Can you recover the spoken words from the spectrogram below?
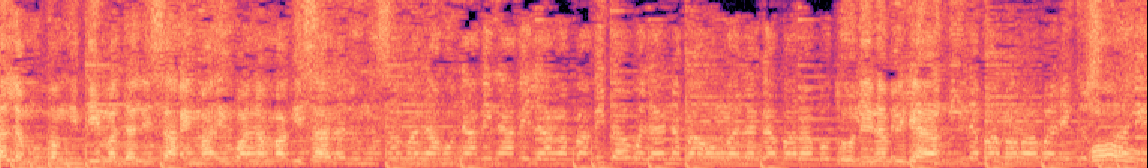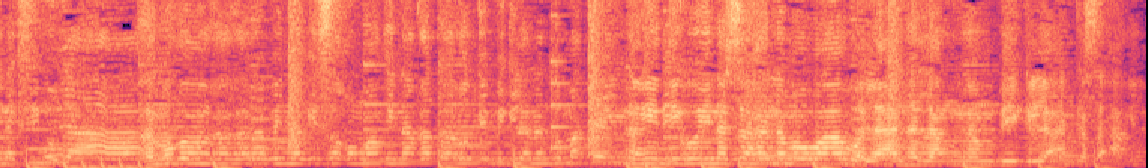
Alam mo bang hindi madali sa akin maiwan ang mag-isa Lalo na sa na kinakailangan pa kita Wala na ba akong alaga para putulin ang bigla Hindi na ba mababalik ko sa tayo nagsimula Alam mo bang ang kakarapin ng isa kong ang kinakatarot Kay bigla nang dumating Na hindi ko inasahan na mawawala na lang ng biglaan ka sa akin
